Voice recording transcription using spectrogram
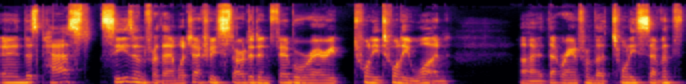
And this past season for them, which actually started in February 2021, uh, that ran from the 27th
